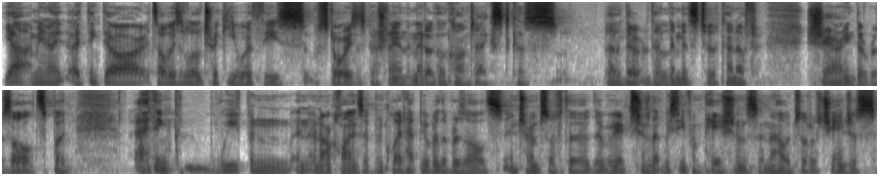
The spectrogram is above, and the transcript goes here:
Yeah, I mean, I, I think there are. It's always a little tricky with these stories, especially in the medical context, because uh, there, there are limits to kind of sharing the results. But I think we've been, and, and, our clients have been quite happy with the results in terms of the, the reaction that we see from patients and how it sort of changes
